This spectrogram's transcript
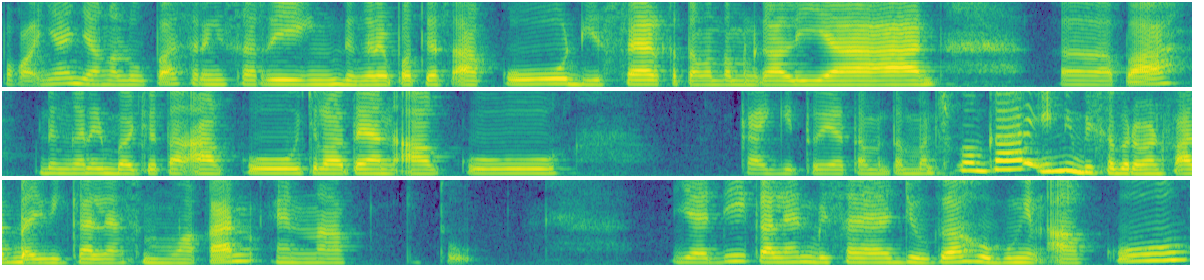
Pokoknya jangan lupa sering-sering dengerin podcast aku di share ke teman-teman kalian. Uh, apa dengerin bacotan aku celotehan aku kayak gitu ya teman-teman. Semoga ini bisa bermanfaat bagi kalian semua kan? Enak gitu. Jadi kalian bisa juga hubungin aku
